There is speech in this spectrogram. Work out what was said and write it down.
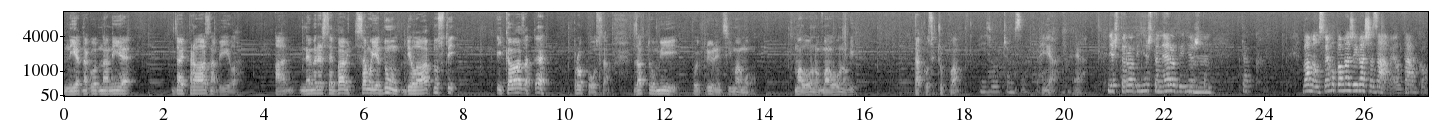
nijedna godina nije da je prazna bila. A ne mereš se baviti samo jednom djelatnosti i kazati, eh, propao sam. Zato mi, poljoprivrednici, imamo malo onog, malo onog i tako se čupamo. Izvučemo se nakraj. Ja, ja. Nešto rodi, nešto ne rodi, nešto. Mhm. Tako. Vama u svemu pomaže i vaša zava, je li tako?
